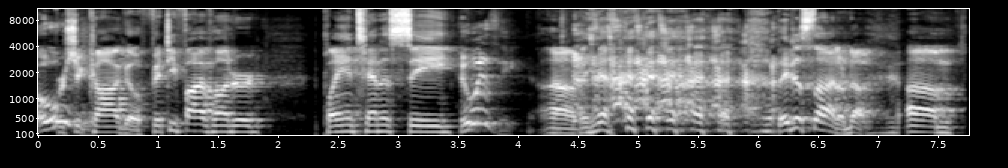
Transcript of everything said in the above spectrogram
Oh. for Chicago, 5,500, playing Tennessee. Who is he? Um, yeah. they just signed him. No. Um,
